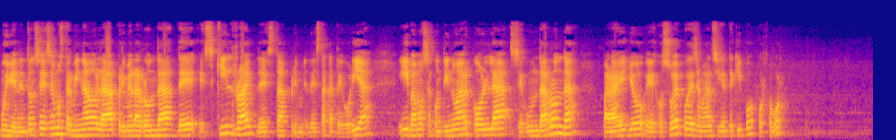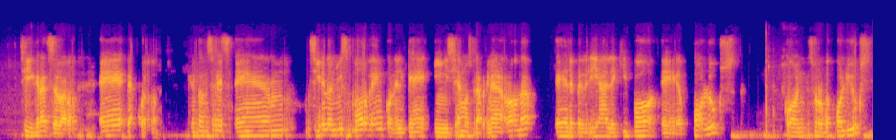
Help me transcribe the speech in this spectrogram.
Muy bien, entonces hemos terminado la primera ronda de Skill Drive de esta, de esta categoría y vamos a continuar con la segunda ronda. Para ello, eh, Josué, ¿puedes llamar al siguiente equipo, por favor? Sí, gracias, Eduardo. Eh, de acuerdo. Entonces, em, siguiendo el mismo orden con el que iniciamos la primera ronda, eh, le pediría al equipo eh, Pollux, con su robot Pollux,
